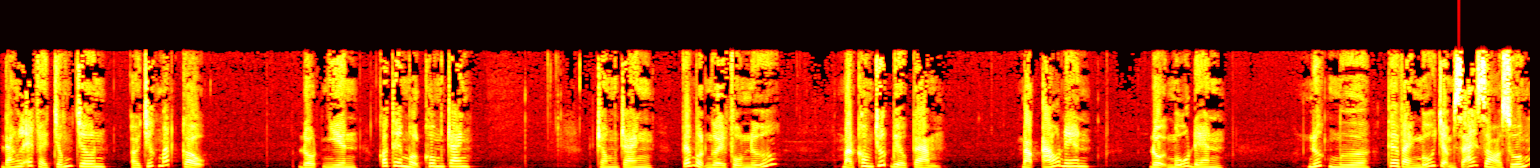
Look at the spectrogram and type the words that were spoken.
đáng lẽ phải trống trơn ở trước mắt cậu. Đột nhiên có thêm một khung tranh. Trong tranh, với một người phụ nữ, mặt không chút biểu cảm, mặc áo đen đội mũ đen. Nước mưa theo vành mũ chậm rãi dò xuống.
